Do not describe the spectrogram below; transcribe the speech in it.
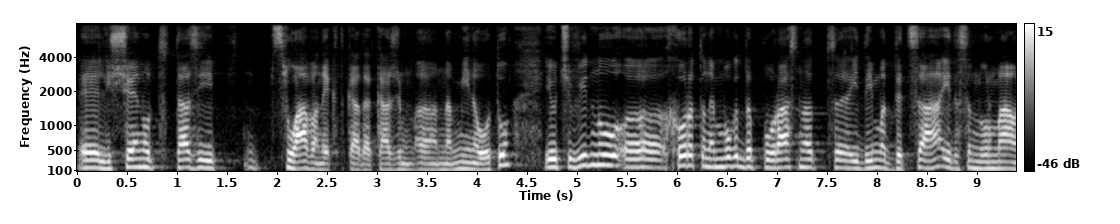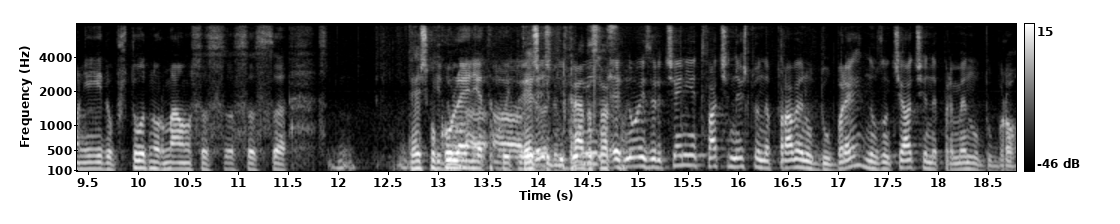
е лишен от тази слава, нека така да кажем, на миналото. И очевидно хората не могат да пораснат и да имат деца и да са нормални и да общуват нормално с, с, с Тежки поколенията, думи. които... Тежки думи. Трябва да свършим. Едно изречение, това, че нещо е направено добре, не означава, че е непременно добро.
